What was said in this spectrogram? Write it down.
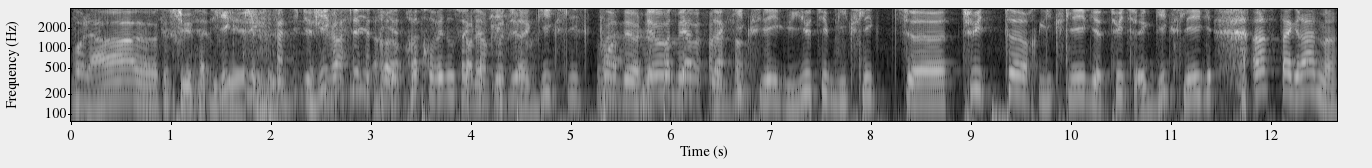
voilà. euh, qu'est-ce que Tu je es fatigué. Je suis fatigué, je suis Geeks fatigué. re- Retrouvez-nous C'est sur le que c'est site dur. geeksleague.be, le mais podcast. Geeks League, YouTube Geeks League, euh, Twitter Geeks League, Twitch Geeks League, Instagram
